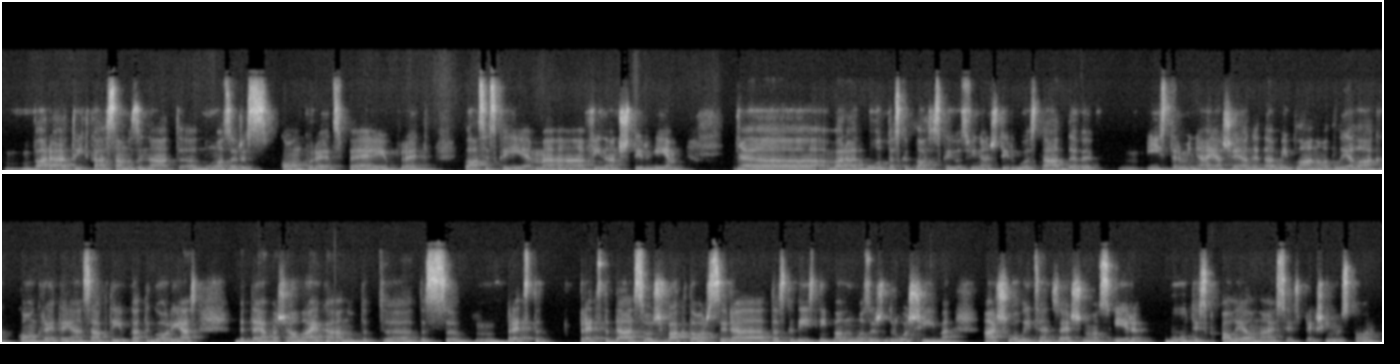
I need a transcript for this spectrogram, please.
varētu it kā samazināt nozares konkurētspēju pret klasiskajiem finanšu tirgiem, varētu būt tas, ka klasiskajos finanšu tirgos tā atdeve īstermiņā, ja šajā gadā bija plānota lielāka konkrētajās aktīvu kategorijās, bet tajā pašā laikā nu, tas pretstat, pretstatā esošs faktors ir tas, ka īstenībā nozares drošība ar šo licencēšanos ir būtiski palielinājusies priekš investoru.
